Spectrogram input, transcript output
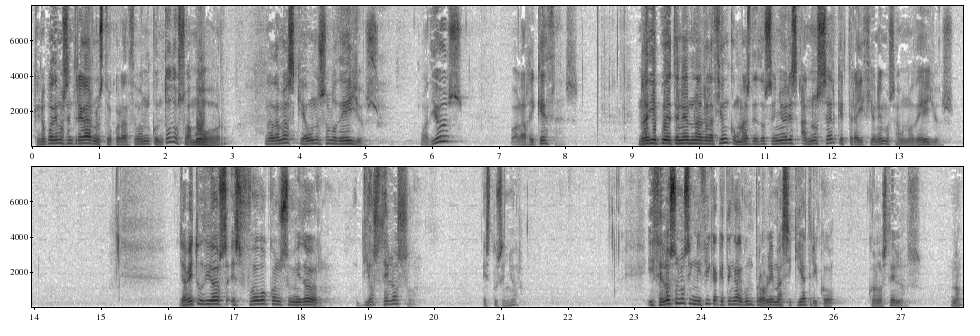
que no podemos entregar nuestro corazón con todo su amor nada más que a uno solo de ellos, o a Dios o a las riquezas. Nadie puede tener una relación con más de dos señores a no ser que traicionemos a uno de ellos. ve tu Dios es fuego consumidor, Dios celoso es tu Señor. Y celoso no significa que tenga algún problema psiquiátrico con los celos, no.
